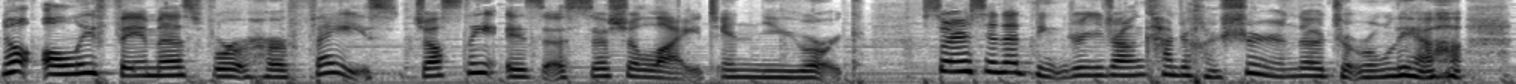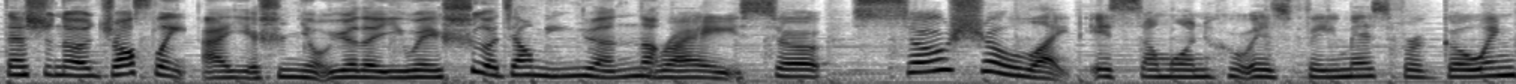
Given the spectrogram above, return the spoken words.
Not only famous for her face, Jocelyn is a socialite in New York. 虽然现在顶着一张看着很瘆人的整容脸啊，但是呢，Jocelyn 哎也是纽约的一位社交名媛呢。Right, so socialite is someone who is famous for going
